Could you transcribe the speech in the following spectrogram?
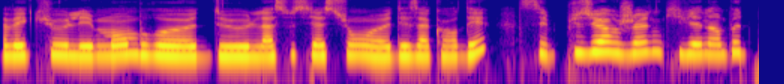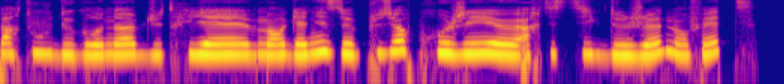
Avec euh, les membres euh, de l'association euh, des accordés. C'est plusieurs jeunes qui viennent un peu de partout, de Grenoble, du Trièvre. On organise plusieurs projets artistiques de jeunes en fait.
